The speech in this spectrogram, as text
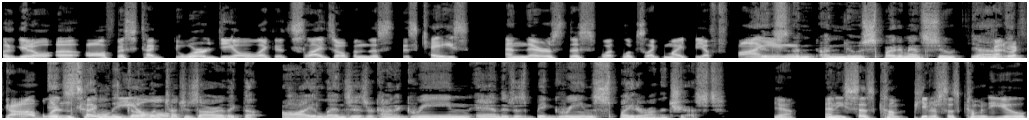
a you know, a office type door deal. Like it slides open this, this case. And there's this, what looks like might be a flying a, a new Spider-Man suit. Yeah, kind of a goblin it's the only deal. goblin touches are like the eye lenses are kind of green, and there's this big green spider on the chest. Yeah. And he says, "Come." Peter says, "Coming to you,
